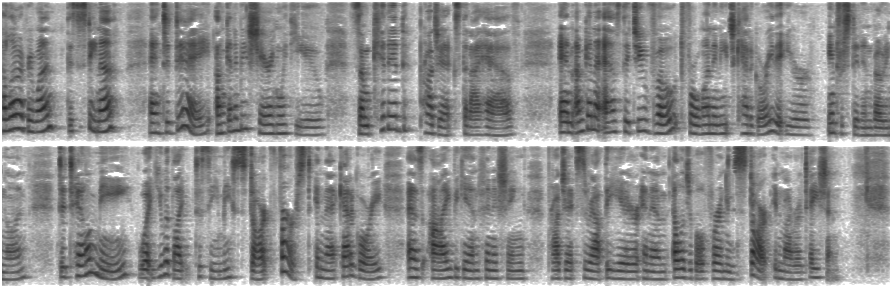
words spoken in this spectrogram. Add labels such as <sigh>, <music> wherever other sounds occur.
Hello everyone, this is Dina and today I'm going to be sharing with you some kitted projects that I have and I'm going to ask that you vote for one in each category that you're interested in voting on to tell me what you would like to see me start first in that category as I begin finishing projects throughout the year and am eligible for a new start in my rotation.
